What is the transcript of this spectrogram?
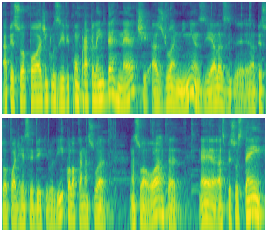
a pessoa pode, inclusive, comprar pela internet as joaninhas e elas, eh, a pessoa pode receber aquilo ali, colocar na sua, na sua horta. Né? As pessoas têm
